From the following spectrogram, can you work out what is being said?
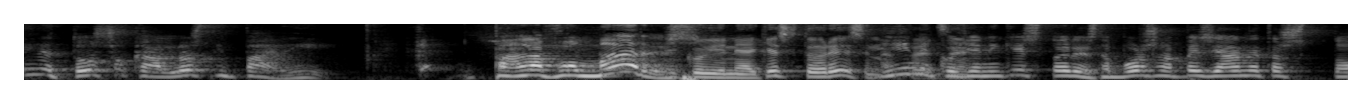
είναι τόσο καλό στην Παρή. Παλαβομάρες. Οικογενειακές ιστορίες είναι Είναι αυτέ. οικογενειακές ιστορίες. Θα μπορούσε να παίζει άνετα στο.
